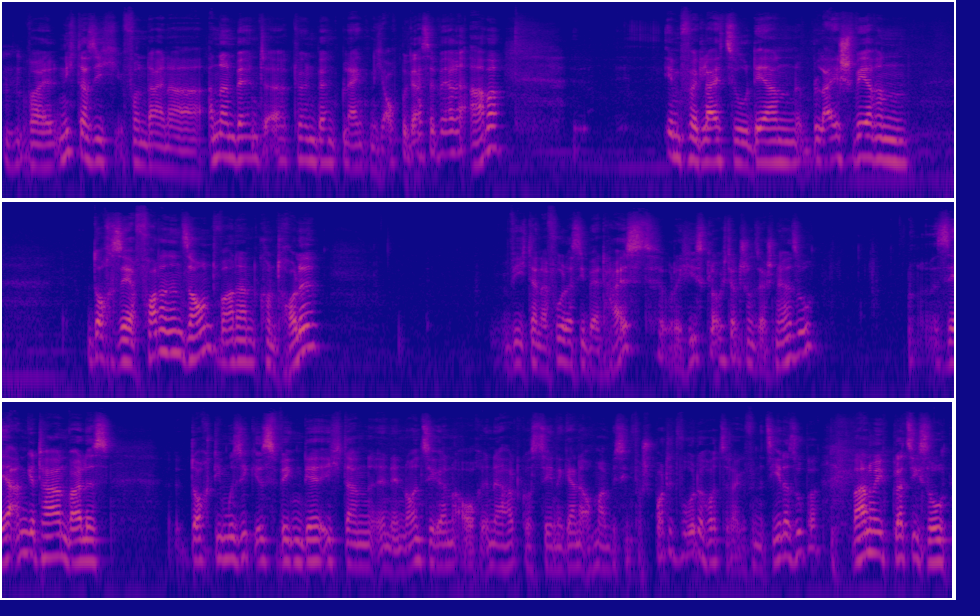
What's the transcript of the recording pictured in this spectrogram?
mhm. weil nicht, dass ich von deiner anderen Band, aktuellen Band Blank nicht auch begeistert wäre, aber im Vergleich zu deren bleischweren, doch sehr fordernden Sound war dann Kontrolle, wie ich dann erfuhr, dass die Band heißt, oder hieß, glaube ich, dann schon sehr schnell so, sehr angetan, weil es doch die Musik ist, wegen der ich dann in den 90ern auch in der Hardcore-Szene gerne auch mal ein bisschen verspottet wurde. Heutzutage findet es jeder super. War nämlich plötzlich so,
